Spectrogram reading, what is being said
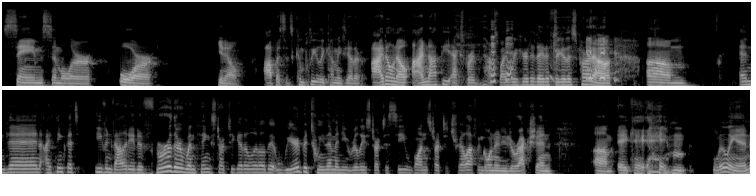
same, similar, or, you know, opposites completely coming together. I don't know. I'm not the expert. That's why we're here today to figure this part out. Um, and then I think that's even validated further when things start to get a little bit weird between them and you really start to see one start to trail off and go in a new direction, um, aka Lillian,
